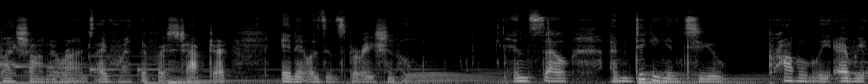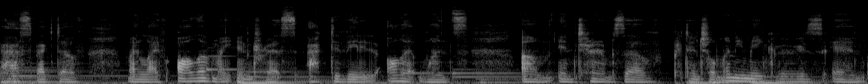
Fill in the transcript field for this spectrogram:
by Shonda Rhimes, I've read the first chapter and it was inspirational. And so I'm digging into probably every aspect of my life, all of my interests activated all at once. Um, in terms of potential money makers and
